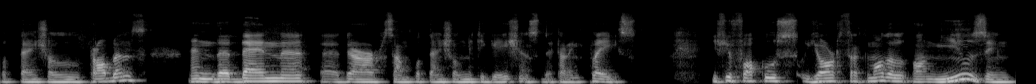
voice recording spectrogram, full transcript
potential problems. And uh, then uh, there are some potential mitigations that are in place. If you focus your threat model on using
